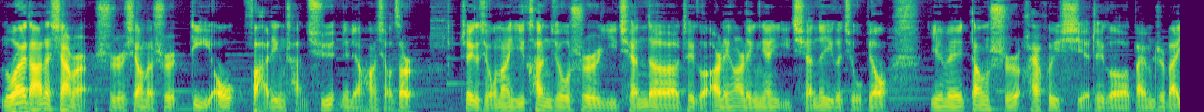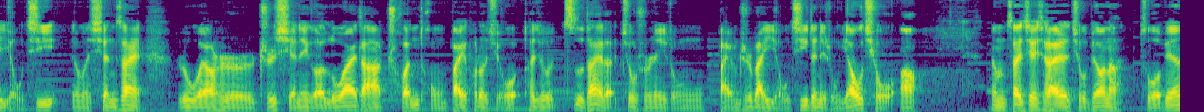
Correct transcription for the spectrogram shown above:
卢埃达的下面指向的是 D.O 法定产区那两行小字儿。这个酒呢，一看就是以前的这个二零二零年以前的一个酒标，因为当时还会写这个百分之百有机。那么现在如果要是只写那个罗埃达传统白葡萄酒，它就自带的就是那种百分之百有机的那种要求啊。那么再接下来的酒标呢，左边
